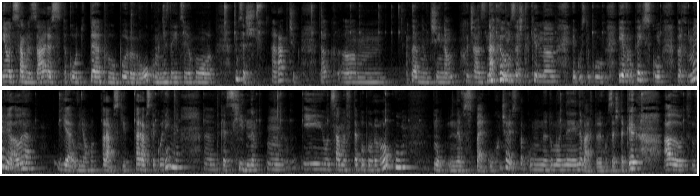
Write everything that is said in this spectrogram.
І от саме зараз, таку от теплу пору року, мені здається, його ну це ж арабчик, так. ем, Певним чином, хоча з нахилом все ж таки на якусь таку європейську парфюмерію, але є в нього арабські, арабське коріння, е, таке східне. І от саме в теплу пору року, ну, не в спеку, хоча і в спеку, не думаю, не, не варто його все ж таки, але от в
